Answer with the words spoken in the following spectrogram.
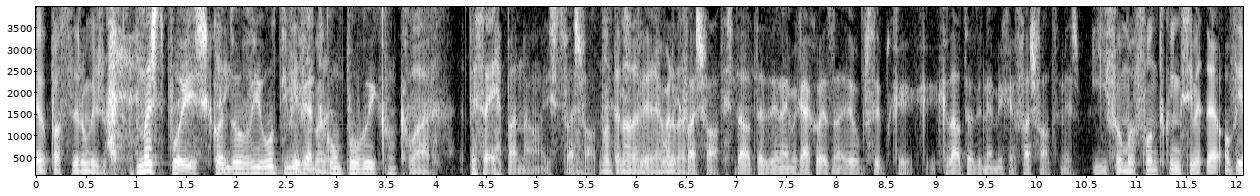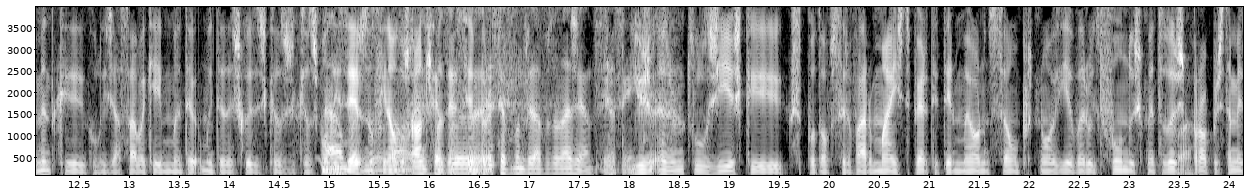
Eu posso dizer o mesmo. Mas depois, quando ouvi o último evento com o público, claro pensei, epá, não, isto faz falta. Não tem nada isto a ver, é verdade. faz falta, isto dá outra dinâmica à coisa, eu percebo que, que dá outra dinâmica, faz falta mesmo. E foi uma fonte de conhecimento, é, obviamente que o Luís já sabe aqui muitas das coisas que eles, que eles vão não, dizer no final não, dos rounds, é sempre, mas é sempre... É sempre uma novidade para toda a gente, sim, sim. E as metodologias que, que, se pôde observar mais de perto e ter maior noção, porque não havia barulho de fundo, os comentadores claro. próprios também,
